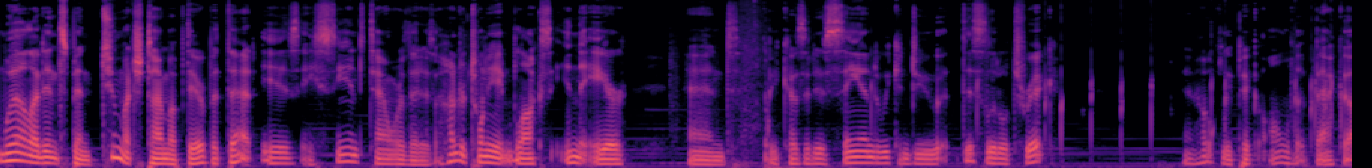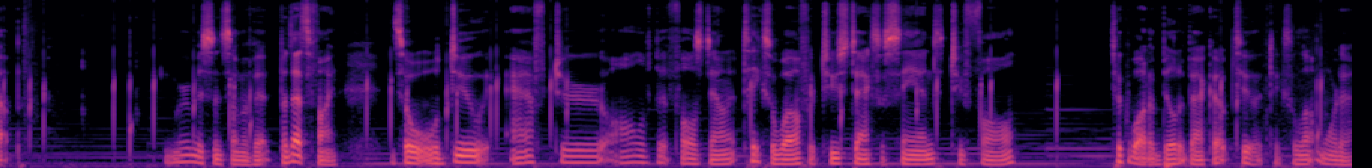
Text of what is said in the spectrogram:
Well, I didn't spend too much time up there, but that is a sand tower that is 128 blocks in the air. And because it is sand, we can do this little trick and hopefully pick all of it back up. We're missing some of it, but that's fine. And so what we'll do after all of it falls down, it takes a while for two stacks of sand to fall. Took a while to build it back up too. It takes a lot more to,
